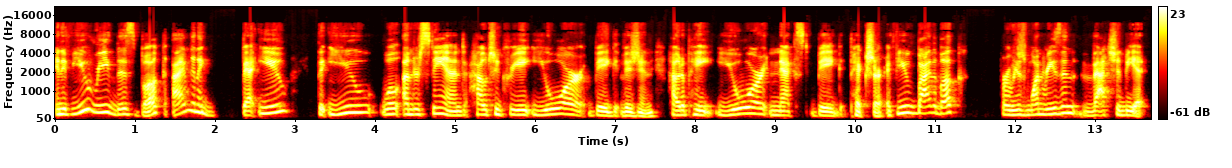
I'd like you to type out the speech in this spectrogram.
And if you read this book, I'm going to bet you that you will understand how to create your big vision, how to paint your next big picture. If you buy the book, for just one reason, that should be it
